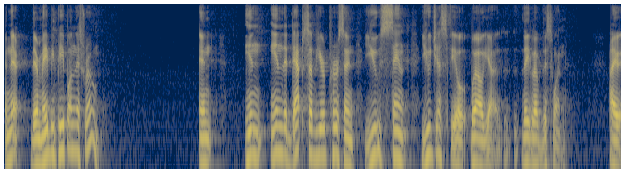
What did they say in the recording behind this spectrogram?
And there, there may be people in this room. And in, in the depths of your person, you sense, you just feel, well, yeah, they love this one. I,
